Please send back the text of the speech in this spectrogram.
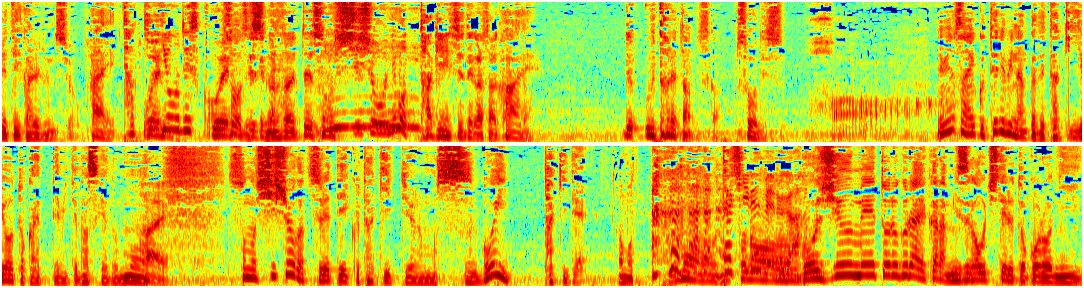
れて行かれるんですよ。はい。滝行ですか？親に。連れてそうですされてその師匠にも滝に連れてからされたんですか、はい。で撃たれたんですか？そうです。で皆さんよくテレビなんかで滝行とかやって見てますけども、はい。その師匠が連れて行く滝っていうのもすごい滝で。あもう その50メートルぐらいから水が落ちてるところに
